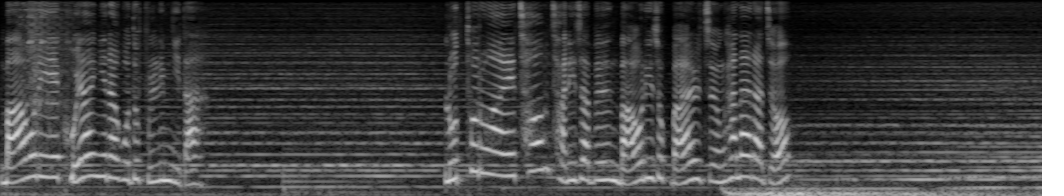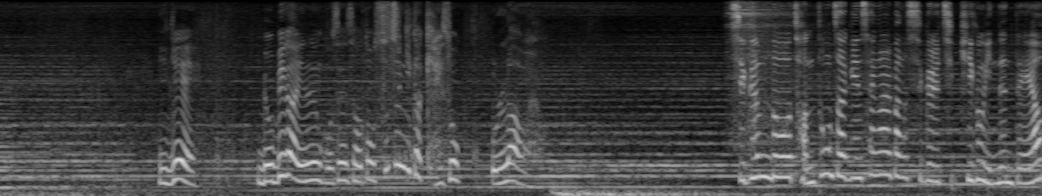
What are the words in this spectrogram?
마오리의 고향이라고도 불립니다. 로토루아에 처음 자리 잡은 마오리족 마을 중 하나라죠. 이게 묘비가 있는 곳에서도 수증기가 계속 올라와요. 지금도 전통적인 생활 방식을 지키고 있는데요.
